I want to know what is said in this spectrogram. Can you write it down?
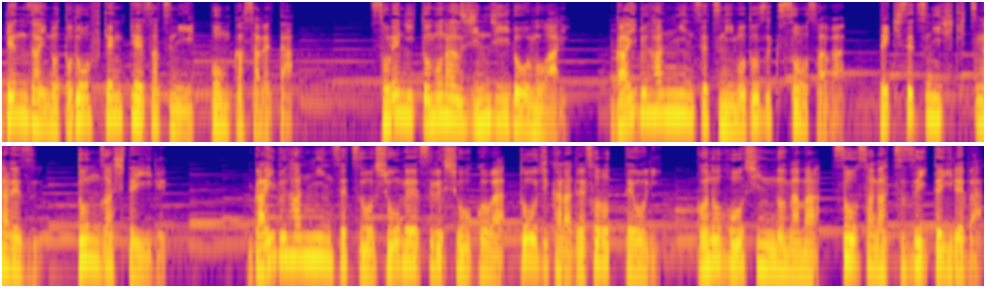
現在の都道府県警察に一本化された。それに伴う人事異動もあり外部犯人説に基づく捜査は適切に引き継がれず頓挫している。外部犯人説を証明する証拠は当時から出揃っておりこの方針のまま捜査が続いていれば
